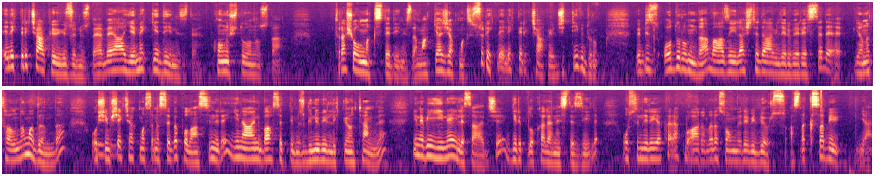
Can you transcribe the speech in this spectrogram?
elektrik çarpıyor yüzünüzde veya yemek yediğinizde, konuştuğunuzda, tıraş olmak istediğinizde, makyaj yapmak sürekli elektrik çarpıyor. Ciddi bir durum. Ve biz o durumda bazı ilaç tedavileri verilse de yanıt alınamadığında o şimşek çakmasına sebep olan sinire yine aynı bahsettiğimiz günübirlik yöntemle yine bir iğneyle sadece girip lokal anesteziyle o siniri yakarak bu ağrılara son verebiliyoruz. Aslında kısa bir yani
